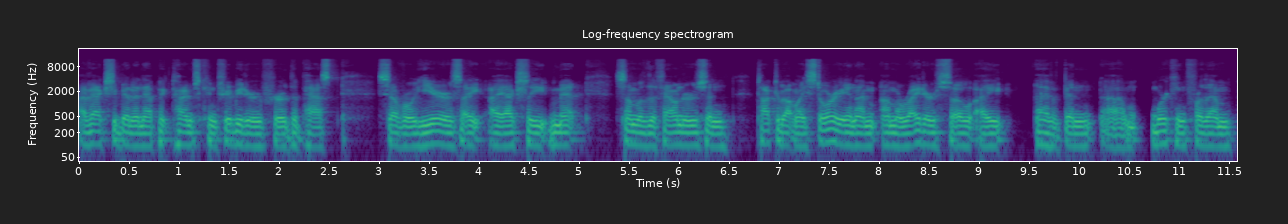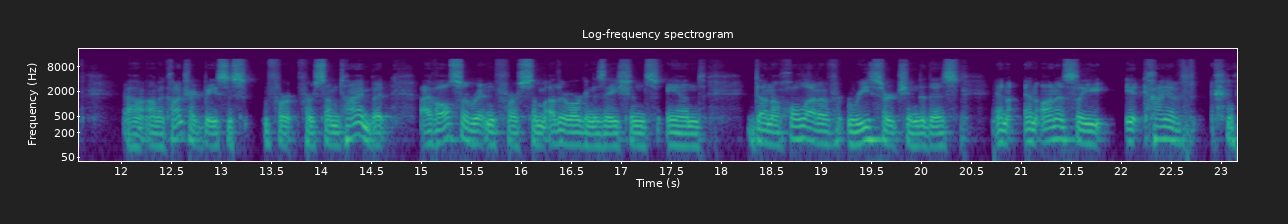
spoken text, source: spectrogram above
I've actually been an Epoch Times contributor for the past several years. I, I actually met some of the founders and talked about my story, and I'm I'm a writer, so I have been um, working for them uh, on a contract basis for for some time. But I've also written for some other organizations and done a whole lot of research into this, and and honestly, it kind of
